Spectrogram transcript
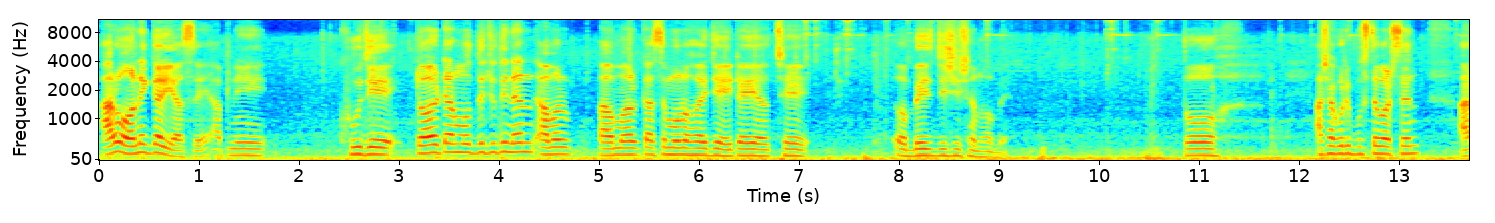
আরও অনেক গাড়ি আছে। আপনি খুঁজে টয়োটার মধ্যে যদি নেন, আমার আমার কাছে মনে হয় যে এটাই হচ্ছে বেস্ট ডিসিশন হবে। তো আশা করি বুঝতে পারছেন। আর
